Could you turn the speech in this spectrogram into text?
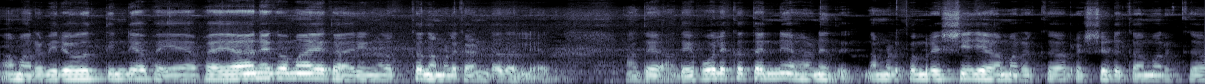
ആ മറവി രോഗത്തിന്റെ ഭയ ഭയാനകമായ കാര്യങ്ങളൊക്കെ നമ്മൾ കണ്ടതല്ലേ അത്? അത് അതേപോലെയൊക്കെ തന്നെയാണിത്. നമ്മളിപ്പം ബ്രഷ് ചെയ്യാൻ മറക്കുക ബ്രഷ് എടുക്കാൻ മറക്കുക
